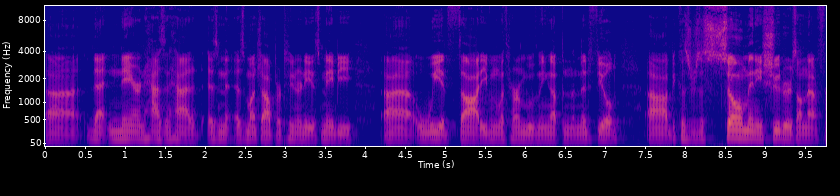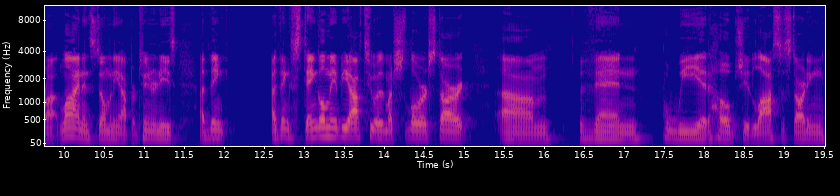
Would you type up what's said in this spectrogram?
uh, that Nairn hasn't had as as much opportunity as maybe uh, we had thought, even with her moving up in the midfield, uh, because there's just so many shooters on that front line and so many opportunities. I think I think Stengel may be off to a much slower start um, than we had hoped. She had lost the starting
